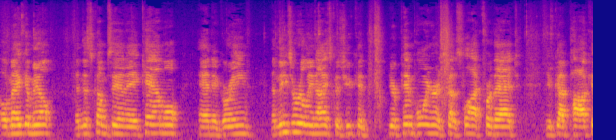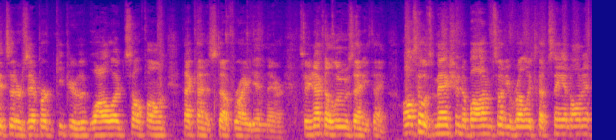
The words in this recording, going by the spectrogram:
Omega Mill, and this comes in a camel and a green. And these are really nice because you can, your pinpointer, it's got a slot for that. You've got pockets that are zippered, keep your wallet, cell phone, that kind of stuff right in there. So you're not going to lose anything. Also, it's mesh in the bottom, so your relic's got sand on it.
